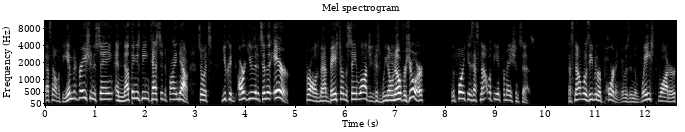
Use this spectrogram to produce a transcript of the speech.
That's not what the information is saying, and nothing is being tested to find out. So it's you could argue that it's in the air for all is matter based on the same logic because we don't know for sure. But the point is that's not what the information says. That's not what was even reporting. It was in the wastewater.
